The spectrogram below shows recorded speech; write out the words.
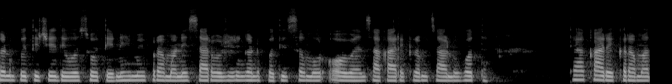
गणपतीचे दिवस होते. नेहमीप्रमाणे सार्वजनिक गणपतीसमोर ओव्यांचा कार्यक्रम चालू होता. त्या कार्यक्रमात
